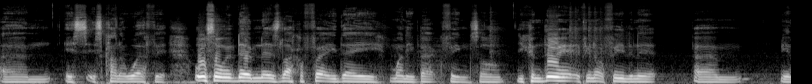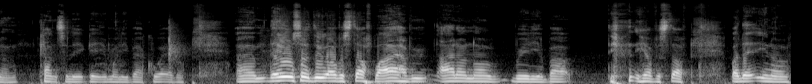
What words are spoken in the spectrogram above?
Um, it's it's kind of worth it. Also with them, there's like a 30 day money back thing, so you can do it if you're not feeling it. Um, you know, cancel it, get your money back, or whatever. Um, they also do other stuff, but I haven't, I don't know really about the, the other stuff. But uh, you know,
